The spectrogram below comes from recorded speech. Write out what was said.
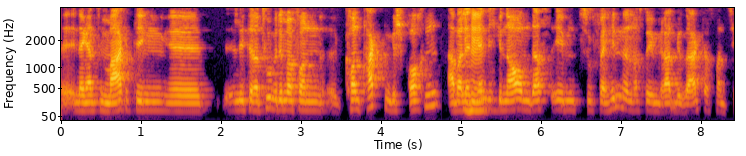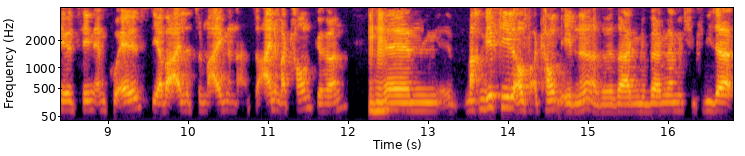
in der ganzen Marketing, äh, Literatur wird immer von Kontakten gesprochen, aber mhm. letztendlich genau um das eben zu verhindern, was du eben gerade gesagt hast, man zählt zehn MQLs, die aber alle zum eigenen, zu einem Account gehören. Mhm. Ähm, machen wir viel auf Account-Ebene. Also wir sagen, wir sagen, dieser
